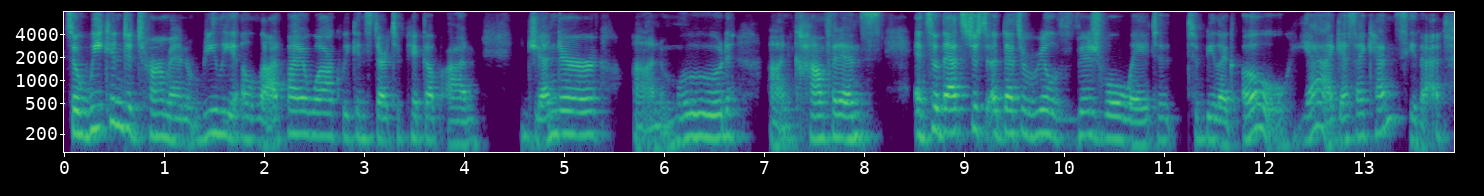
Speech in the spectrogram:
So we can determine really a lot by a walk. We can start to pick up on gender, on mood, on confidence. And so that's just a, that's a real visual way to to be like, "Oh, yeah, I guess I can see that."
